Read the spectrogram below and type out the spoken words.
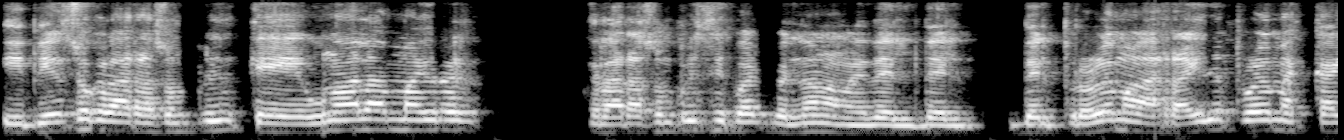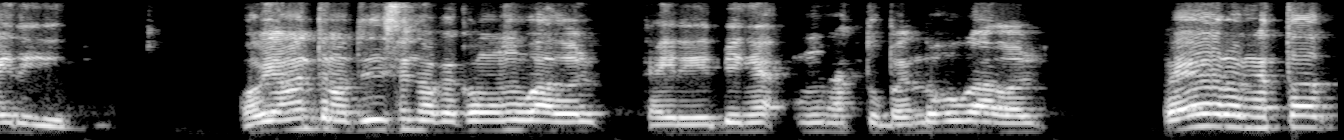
y pienso que la razón que una de las mayores que la razón principal, perdóname, del, del, problema, la raíz del problema es Kyrie Obviamente no estoy diciendo que como jugador, Kyrie Irving es un estupendo jugador, pero en esta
